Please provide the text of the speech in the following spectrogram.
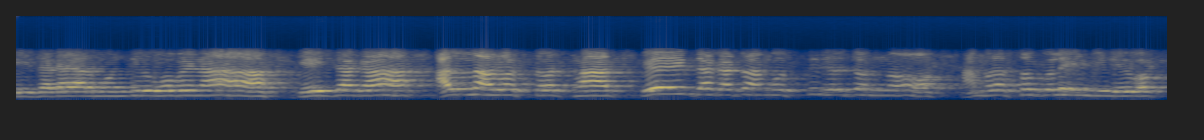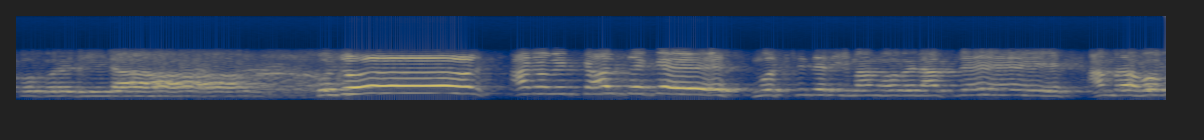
এই জায়গায় আর মন্দির হবে না, এই জায়গা আল্লাহর অর্থাৎ এই জায়গাটা মসজিদের জন্য আমরা সকলেই মিলে বক্ষ করে দিলাম। হুজুর আগামী কাল থেকে মসজিদের ইমাম হবেন আপনি, আমরা হব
